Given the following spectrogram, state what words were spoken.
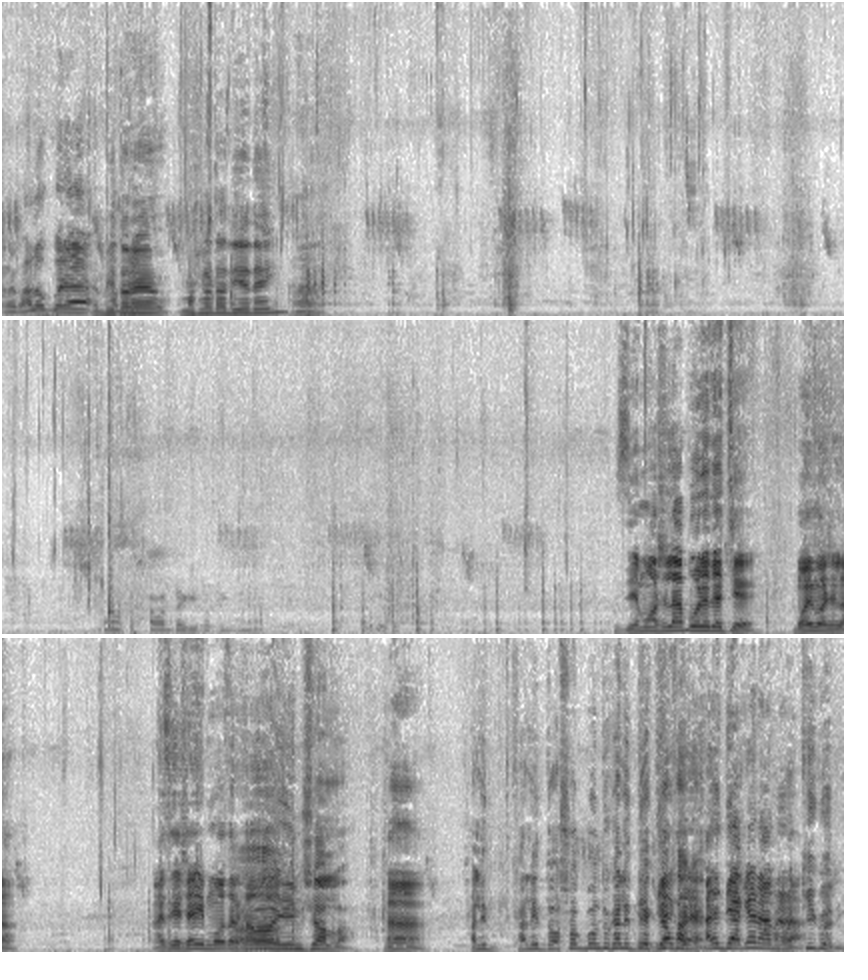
আর ভালো করে ভিতরে মশলাটা দিয়ে দেই। হ্যাঁ। খাবার দেখি প্রত্যেকদিন যে মশলা পড়ে যাচ্ছে ময় মশলা। আজকে সেই মজার খাওয়া হ্যাঁ, হবে। ইনশাল্লাহ হ্যাঁ। খালি খালি দর্শক বন্ধু খালি দেখতে থাকে খালি দেখেন আপনারা। কি করি?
